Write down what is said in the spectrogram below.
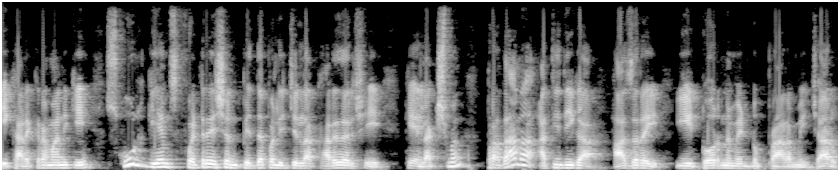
ఈ కార్యక్రమానికి స్కూల్ గేమ్స్ ఫెడరేషన్ పెద్దపల్లి జిల్లా కార్యదర్శి కె లక్ష్మణ్ ప్రధాన అతిథిగా హాజరై ఈ టోర్నమెంట్ను ప్రారంభించారు.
